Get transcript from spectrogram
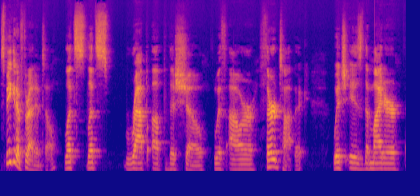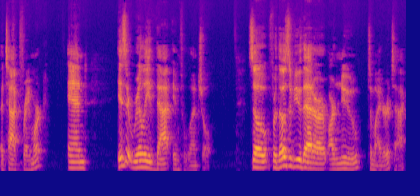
speaking of threat intel, let's let's wrap up this show with our third topic, which is the MITRE ATT&CK framework. And is it really that influential? So for those of you that are, are new to MITRE ATT&CK,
